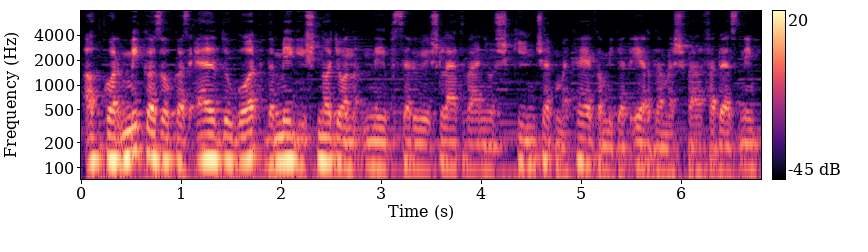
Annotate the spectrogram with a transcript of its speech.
akkor mik azok az eldugott, de mégis nagyon népszerű és látványos kincsek, meg helyek, amiket érdemes felfedezni.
